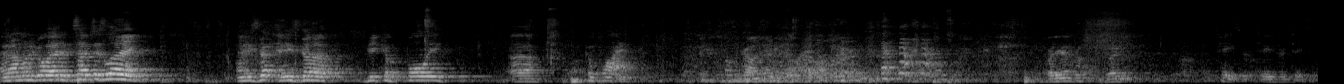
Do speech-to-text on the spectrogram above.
and I'm gonna go ahead and touch his leg. And he's gonna, and he's gonna be fully, uh, compliant. Ready? Ready? Taser, taser, taser.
